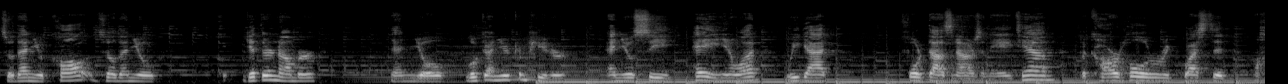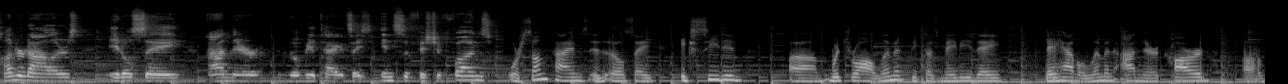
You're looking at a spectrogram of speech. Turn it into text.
So then you'll call, so then you'll get their number, then you'll look on your computer and you'll see, hey, you know what? We got $4,000 in the ATM. The card holder requested $100. It'll say on there, there'll be a tag that says insufficient funds. Or sometimes it'll say exceeded um, withdrawal limit because maybe they they have a limit on their card of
